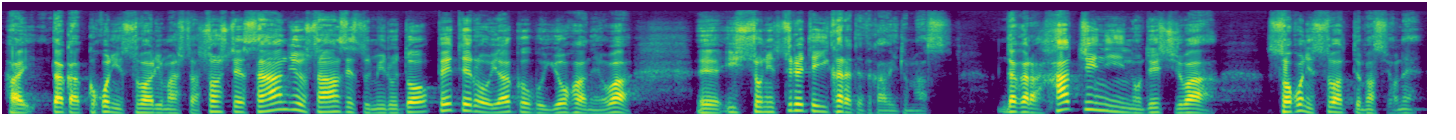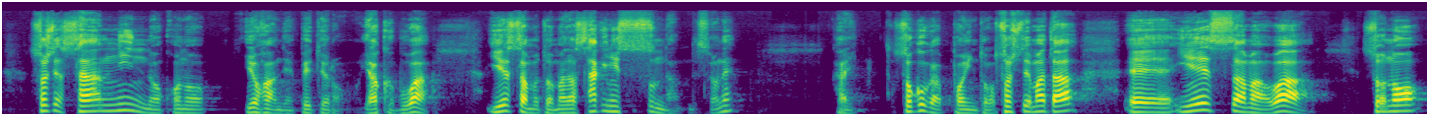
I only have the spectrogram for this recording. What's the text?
はい、だからここに座りました。そして33節見るとペテロヤコブヨハネは、えー一緒に連れて行かれたと書いてます。だから8人の弟子はそこに座ってますよね。そして3人のこのヨハネペテロヤコブはイエス様とまだ先に進んだんですよね。はい、そこがポイント。そしてまた、えーイエス様はその、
